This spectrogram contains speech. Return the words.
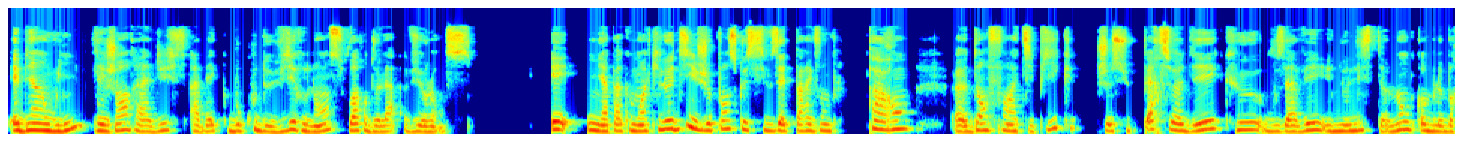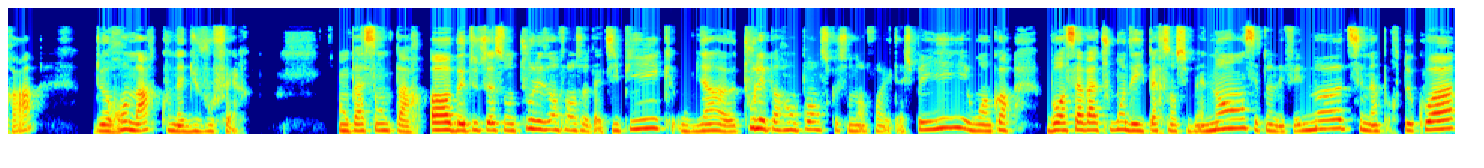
eh bien oui, les gens réagissent avec beaucoup de virulence, voire de la violence. Et il n'y a pas que moi qui le dis, je pense que si vous êtes par exemple parent euh, d'enfants atypiques, je suis persuadée que vous avez une liste longue comme le bras de remarques qu'on a dû vous faire en passant par oh ben de toute façon tous les enfants sont atypiques ou bien euh, tous les parents pensent que son enfant est HPI ou encore bon ça va tout le monde est hypersensible maintenant c'est un effet de mode c'est n'importe quoi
